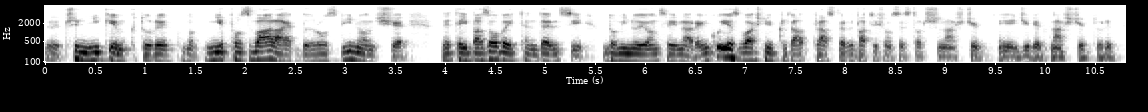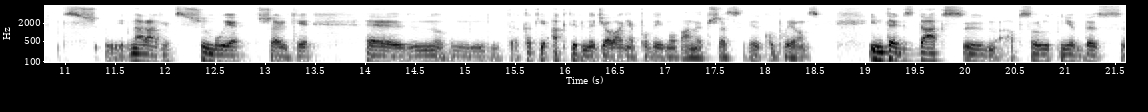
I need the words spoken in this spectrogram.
y, czynnikiem, który no, nie pozwala jakby rozwinąć się tej bazowej tendencji dominującej na rynku jest właśnie klaster 2113-19, który na razie wstrzymuje wszelkie no, takie aktywne działania podejmowane przez kupujących. Indeks DAX y, absolutnie bez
